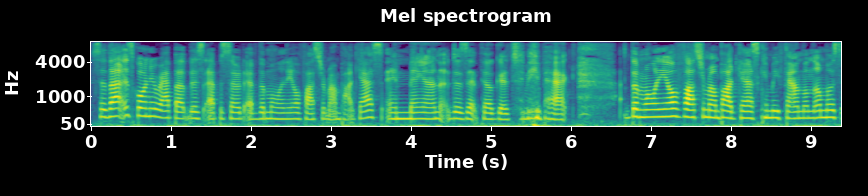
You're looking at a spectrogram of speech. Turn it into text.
So that is going to wrap up this episode of the Millennial Foster Mom Podcast. And man, does it feel good to be back. The Millennial Foster Mom podcast can be found on almost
